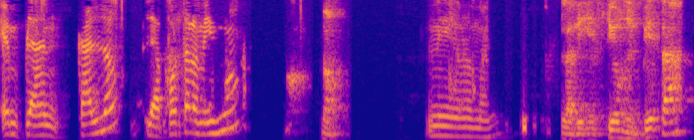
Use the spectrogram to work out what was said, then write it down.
en plan caldo, ¿le aporta lo mismo? No. Ni normal. La digestión empieza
